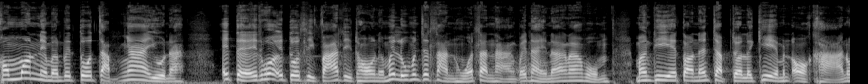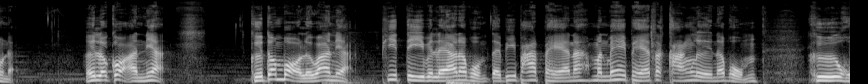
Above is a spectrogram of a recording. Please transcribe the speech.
คอมมอนเนี่ยมันเป็นตัวจับง่ายอยู่นะไอแต่ไอพวกไอตัวสีฟ้าสีทองเนี่ยไม่รู้มันจะสั่นหัวสั่นหางไปไหนนะครับผม บางทีไอตอนนั้นจับจระเข้มันออกขาหนุนอะเฮ้ยแล้วก็อันเนี้ยคือต้องบอกเลยว่าเนี่ยพี่ตีไปแล้วนะผมแต่พี่พลาดแพ้นะมันไม่ให้แพ้สักครั้งเลยนะผม คือโห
